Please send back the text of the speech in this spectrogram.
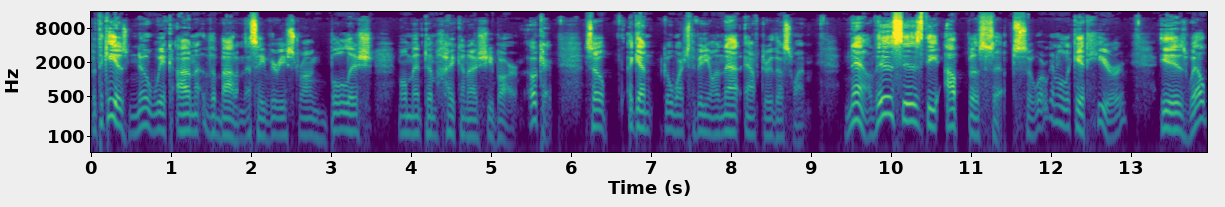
But the key is no wick on the bottom. That's a very strong bullish momentum Heikin Ashi bar. Okay, so again, go watch the video on that after this one. Now, this is the opposite. So what we're going to look at here is, well,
